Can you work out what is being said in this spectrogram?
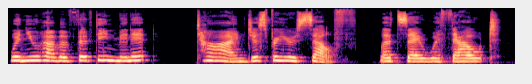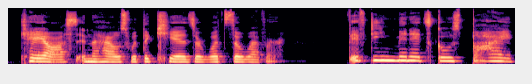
when you have a 15 minute time just for yourself. Let's say without chaos in the house with the kids or whatsoever. 15 minutes goes by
